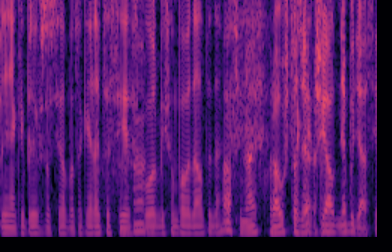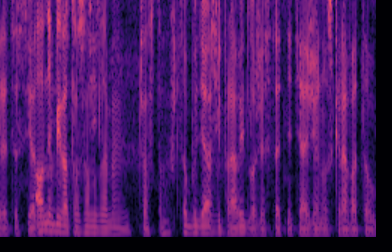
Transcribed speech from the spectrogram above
pri nejakej príležitosti, alebo také recesie, Aha. skôr by som povedal teda. Asi najskôr. A už to Také- žiaľ nebude asi recesia. Ale nebýva to samozrejme často. Už to bude asi pravidlo, že stretnete aj ženu s kravatou.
